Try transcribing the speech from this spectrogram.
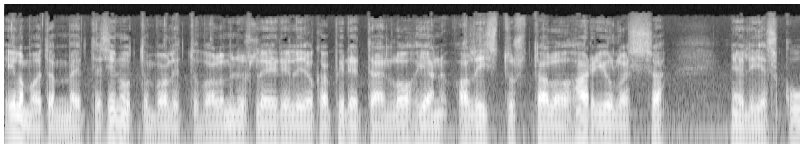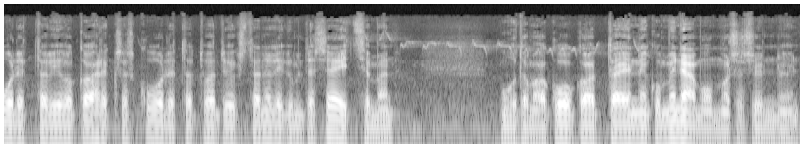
Ilmoitamme, että sinut on valittu valmennusleirille, joka pidetään Lohjan valistustalo Harjulassa 4.6.–8.6.1947. Muutama kuukautta ennen kuin minä muun muassa synnyin.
